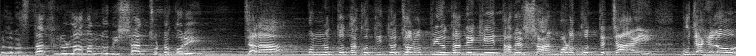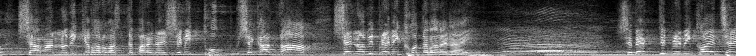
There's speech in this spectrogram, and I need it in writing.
বললাম, আস্তাগফিরুল্লাহ, আমার নবীর শান ছোট করে। যারা অন্য তথাকথিত জনপ্রিয়তা দেখে তাদের শান বড় করতে চায়, বুঝা গেল সে আমার নবীকে ভালোবাসতে পারে নাই, সে মিথ্যুক, সে কাজাব সে নবী প্রেমিক হতে পারে নাই। সে ব্যক্তি প্রেমিক হয়েছে।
